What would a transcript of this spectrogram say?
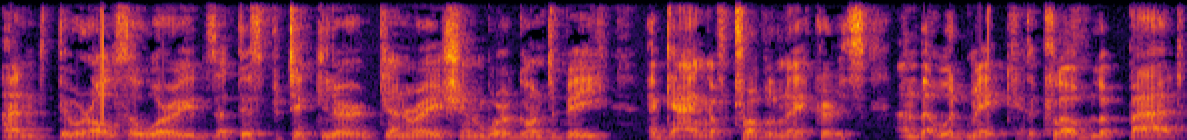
And they were also worried that this particular generation were going to be a gang of troublemakers and that would make the club look bad.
